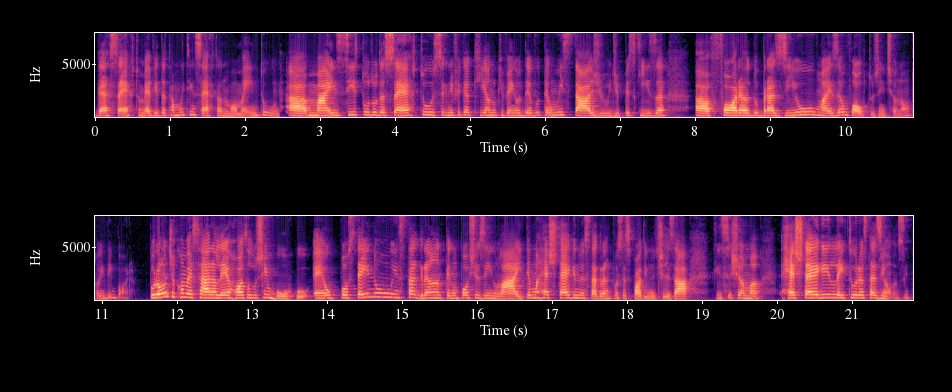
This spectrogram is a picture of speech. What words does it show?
der certo, minha vida está muito incerta no momento, uh, mas se tudo der certo, significa que ano que vem eu devo ter um estágio de pesquisa uh, fora do Brasil, mas eu volto, gente, eu não tô indo embora. Por onde começar a ler Rosa Luxemburgo? É, eu postei no Instagram, tem um postzinho lá e tem uma hashtag no Instagram que vocês podem utilizar que se chama hashtag Leituras Tese 11.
